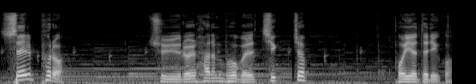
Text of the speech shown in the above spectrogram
셀프로 주유를 하는 법을 직접 보여드리고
